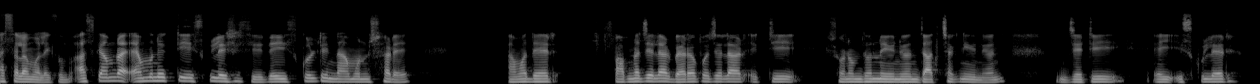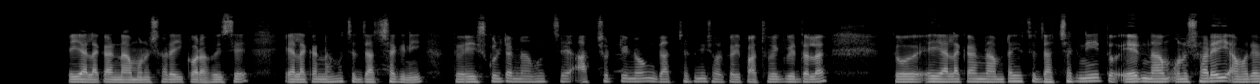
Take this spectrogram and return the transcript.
আসসালামু আলাইকুম। আজকে আমরা এমন একটি স্কুলে এসেছি, যে স্কুলটির নাম অনুসারে আমাদের পাবনা জেলার, বেড়া উপজেলার একটি স্বনামধন্য ইউনিয়ন জাতছাকনি ইউনিয়ন, যেটি এই স্কুলের এই এলাকার নাম অনুসারেই করা হয়েছে। এলাকার নাম হচ্ছে জাতছাকনি। তো এই স্কুলটার নাম হচ্ছে ৬৮ নং জাতছাকনি সরকারি প্রাথমিক বিদ্যালয়। তো এই এলাকার নামটাই হচ্ছে জাতছাকনি। তো এর নাম অনুসারেই আমাদের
